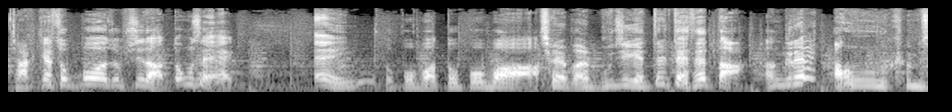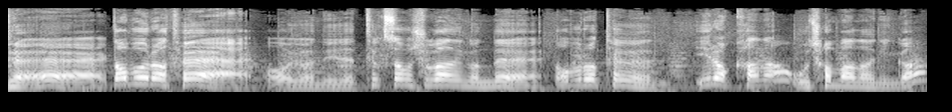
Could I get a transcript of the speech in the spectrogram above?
자 계속 뽑아줍시다 똥색 에잉? 또 뽑아 또 뽑아. 제발 무지개 뜰 때 됐다. 안 그래? 아우 금색 더블 어택. 어 이건 이제 특성 추가하는 건데 더블 어택은 1억 하나? 5천만 원인가?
